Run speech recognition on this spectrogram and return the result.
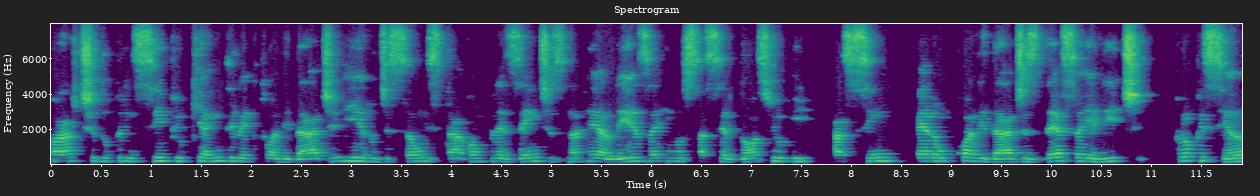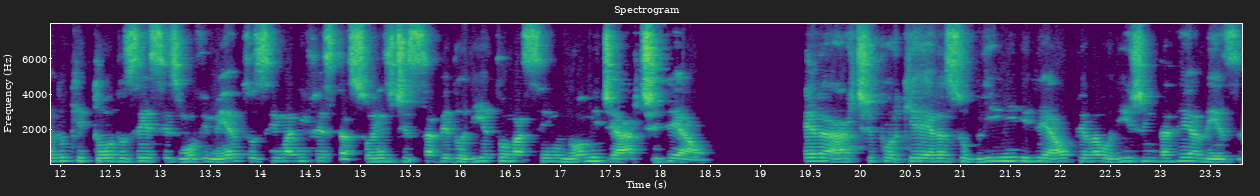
parte do princípio que a intelectualidade e erudição estavam presentes na realeza e no sacerdócio e, assim, eram qualidades dessa elite, propiciando que todos esses movimentos e manifestações de sabedoria tomassem o nome de arte real. Era arte porque era sublime e real pela origem da realeza.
